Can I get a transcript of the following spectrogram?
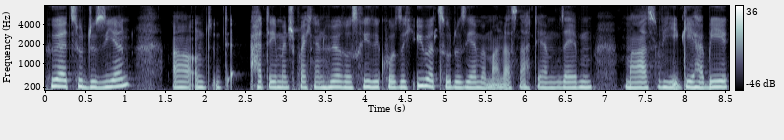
höher zu dosieren äh, und hat dementsprechend ein höheres Risiko, sich überzudosieren, wenn man das nach demselben Maß wie GHB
